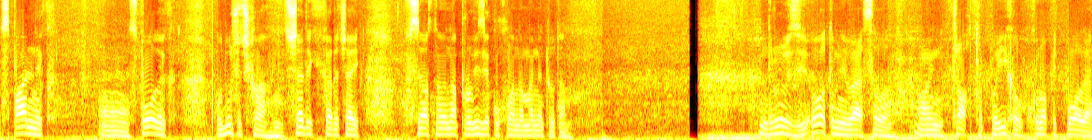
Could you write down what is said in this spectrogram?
спальник, е, столик, подушечка, ще декілька речей. Все основна провізія кухонна в мене тут. Друзі, от мені весело. Он трактор поїхав, кропить поле.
